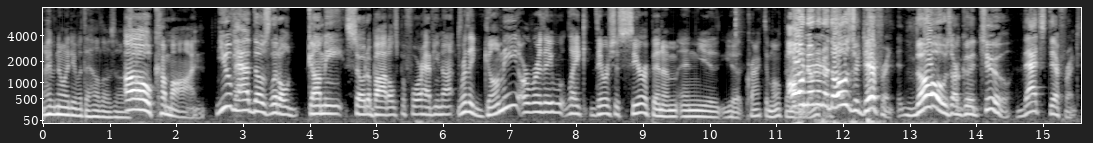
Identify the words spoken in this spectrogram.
I have no idea what the hell those are. Oh come on! You've had those little gummy soda bottles before, have you not? were they gummy or were they like there was just syrup in them and you you cracked them open? Oh no no no! Those are different. Those are good too. That's different.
